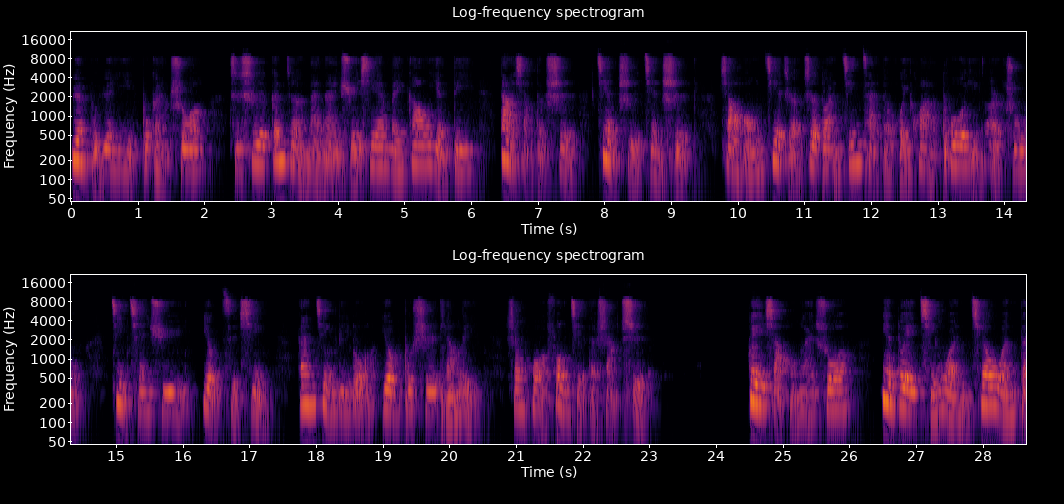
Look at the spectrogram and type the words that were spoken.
愿不愿意不敢说，只是跟着奶奶学些眉高眼低、大小的事，见识见识。小红借着这段精彩的回话脱颖而出，既谦虚又自信。干净利落又不失条理，深获凤姐的赏识。对小红来说，面对晴雯、秋雯等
